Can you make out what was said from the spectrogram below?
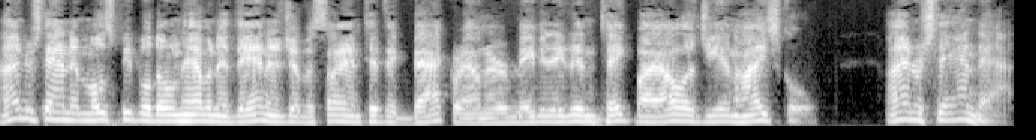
I understand that most people don't have an advantage of a scientific background, or maybe they didn't take biology in high school. I understand that.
